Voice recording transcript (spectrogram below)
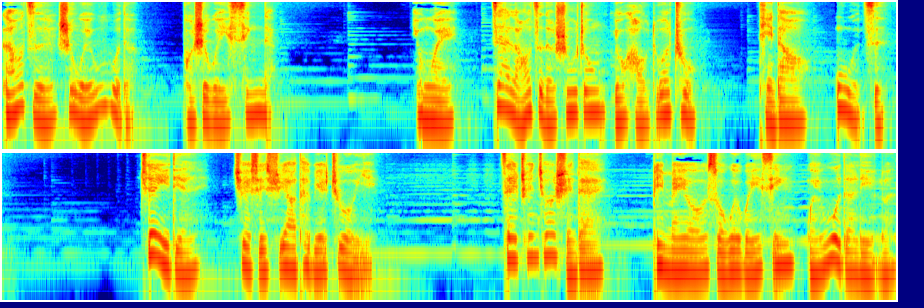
老子是唯物的，不是唯心的。因为在老子的书中有好多处提到“物”字，这一点确实需要特别注意。在春秋时代，并没有所谓唯心唯物的理论。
